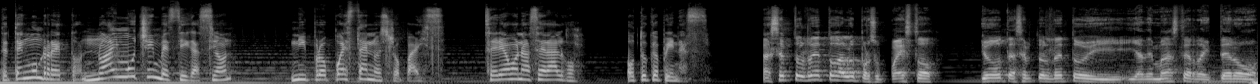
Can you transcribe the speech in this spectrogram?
te tengo un reto. No hay mucha investigación ni propuesta en nuestro país. Sería bueno hacer algo. ¿O tú qué opinas? Acepto el reto, Alo, por supuesto. Yo te acepto el reto y, además te reitero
